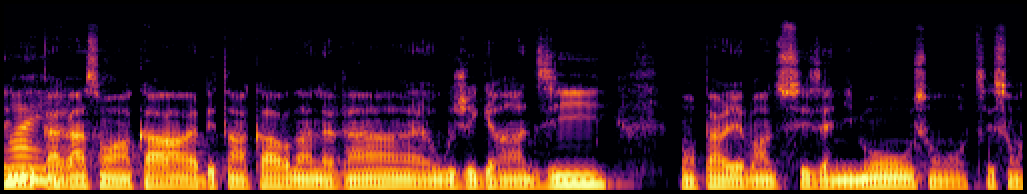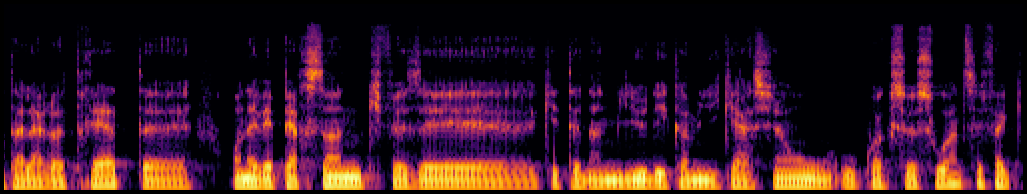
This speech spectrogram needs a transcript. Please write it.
Mes parents sont encore, habitent encore dans le rang euh, où j'ai grandi. Mon père a vendu ses animaux, sont, sont à la retraite. Euh, on n'avait personne qui faisait, qui était dans le milieu des communications ou, ou quoi que ce soit. Fait que,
